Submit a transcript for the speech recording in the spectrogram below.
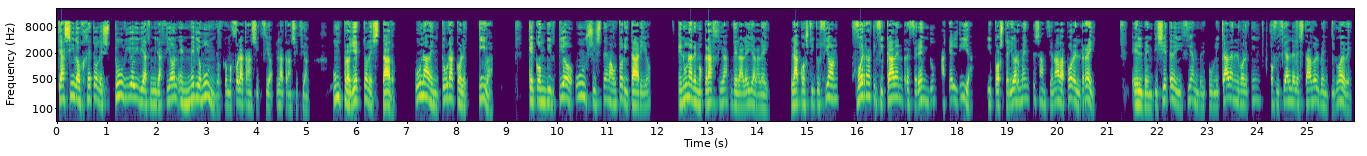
que ha sido objeto de estudio y de admiración en medio mundo, como fue la transición, la transición. Un proyecto de Estado, una aventura colectiva, que convirtió un sistema autoritario en una democracia de la ley a la ley. La Constitución fue ratificada en referéndum aquel día y posteriormente sancionada por el rey el 27 de diciembre y publicada en el Boletín Oficial del Estado el 29.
